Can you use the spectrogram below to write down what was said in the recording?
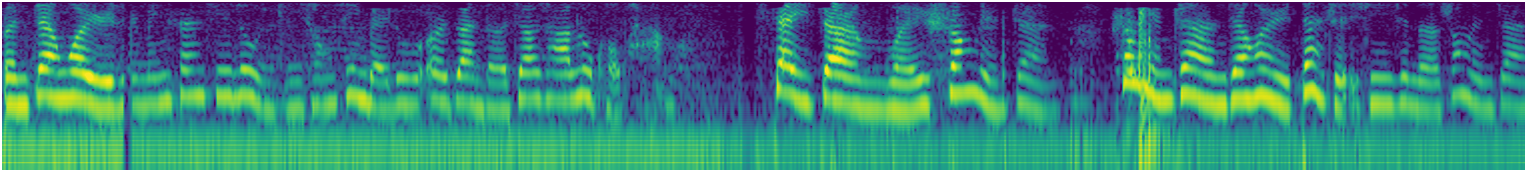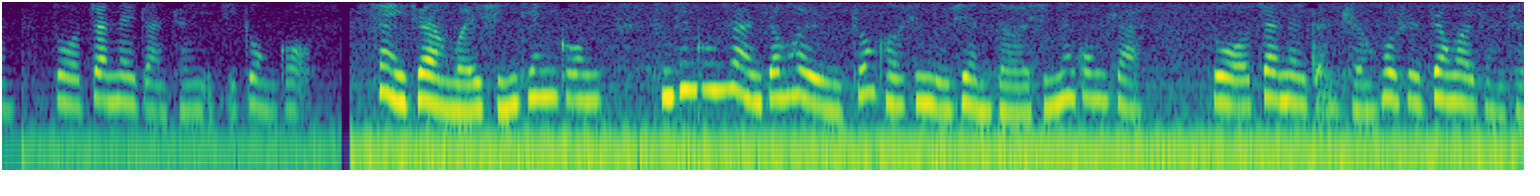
本站位于名山西路以及重庆北路二站的交叉路口旁。下一站为双连站。双连站将会与淡水新线的双连站做站内转乘以及共构。下一站为行天宫。行天宫站将会与中和新竹线的行天宫站。做站内转乘或是站外转乘。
